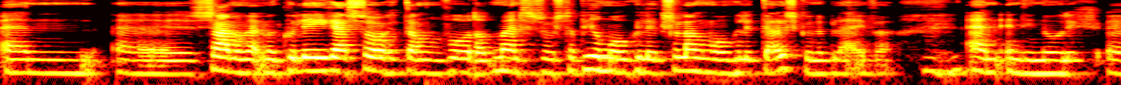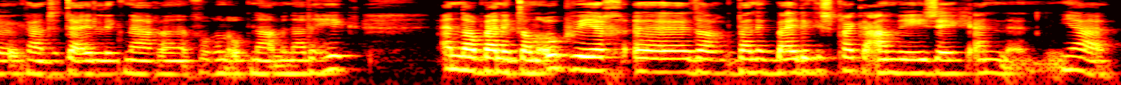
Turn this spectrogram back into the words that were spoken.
En uh, samen met mijn collega's zorg ik dan ervoor dat mensen zo stabiel mogelijk, zo lang mogelijk thuis kunnen blijven. Mm -hmm. En indien nodig uh, gaan ze tijdelijk naar, uh, voor een opname naar de HIC. En daar ben ik dan ook weer, daar ben ik bij de gesprekken aanwezig. En ja,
